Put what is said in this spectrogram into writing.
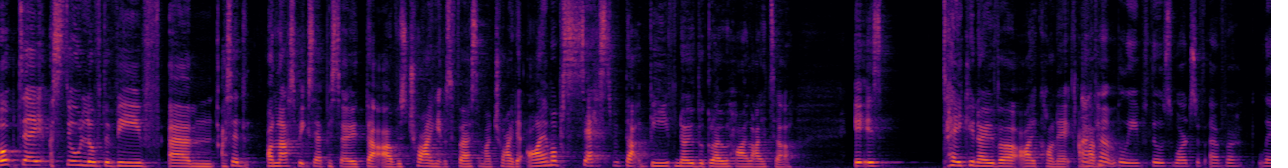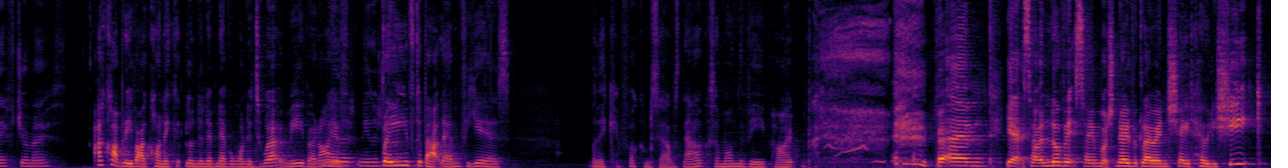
update. I still love the Vieve. Um, I said on last week's episode that I was trying it. It was the first time I tried it. I am obsessed with that Vieve Nova Glow highlighter. It is taken over, iconic. I, I haven't- can't believe those words have ever left your mouth. I can't believe Iconic London have never wanted to work with me either, and I Neither- have neither do I. raved about them for years. Well, they can fuck themselves now because I'm on the V pipe. but um, yeah, so I love it so much. Nova Glow in shade Holy Chic.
